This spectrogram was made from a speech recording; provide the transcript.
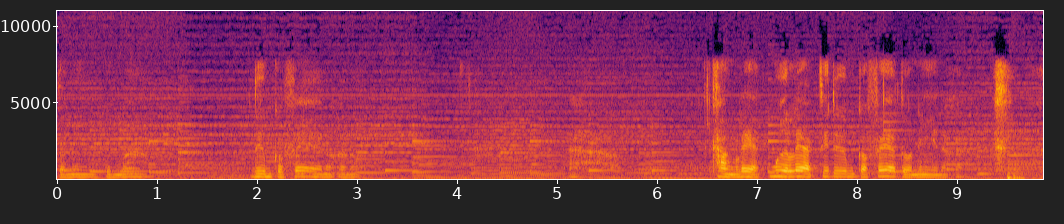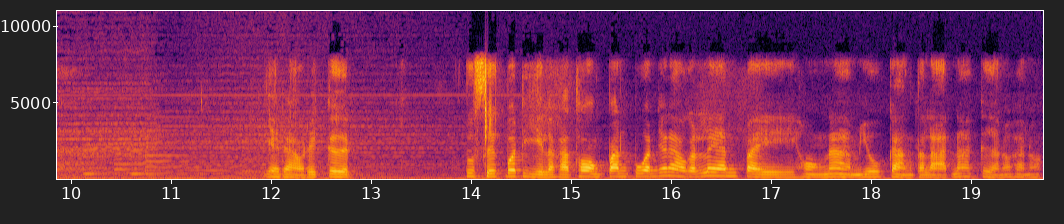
ตัวหนึ่งเป็นมาก ดื่มกาแฟนะคะเนาะครั้งแรกเมื่อแรกที่ดื่มกาแฟตัวนี้นะคะยายดาวได้เกิดรู้สึกบ่ดีแล้วค่ะท้องปันป่วนยายดาวก็แล่นไปห้องน้ำอยู่กลางตลาดหน้าเกลือเนาะค่ะเนาะ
